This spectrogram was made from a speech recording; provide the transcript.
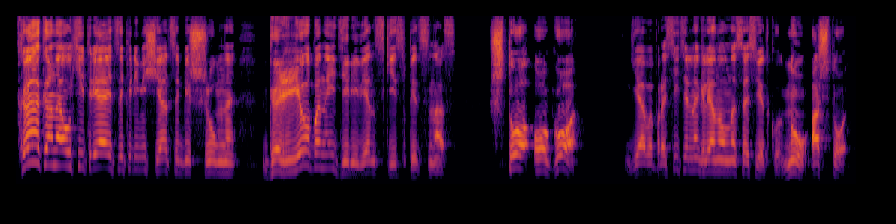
Как она ухитряется перемещаться бесшумно? Гребаный деревенский спецназ. Что ого? Я вопросительно глянул на соседку. Ну, а что?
